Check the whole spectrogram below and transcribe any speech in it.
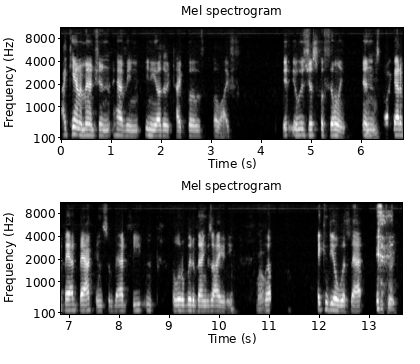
I can't imagine having any other type of a life. It, it was just fulfilling, and mm-hmm. so I got a bad back and some bad feet and a little bit of anxiety. Wow. Well, I can deal with that. okay.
